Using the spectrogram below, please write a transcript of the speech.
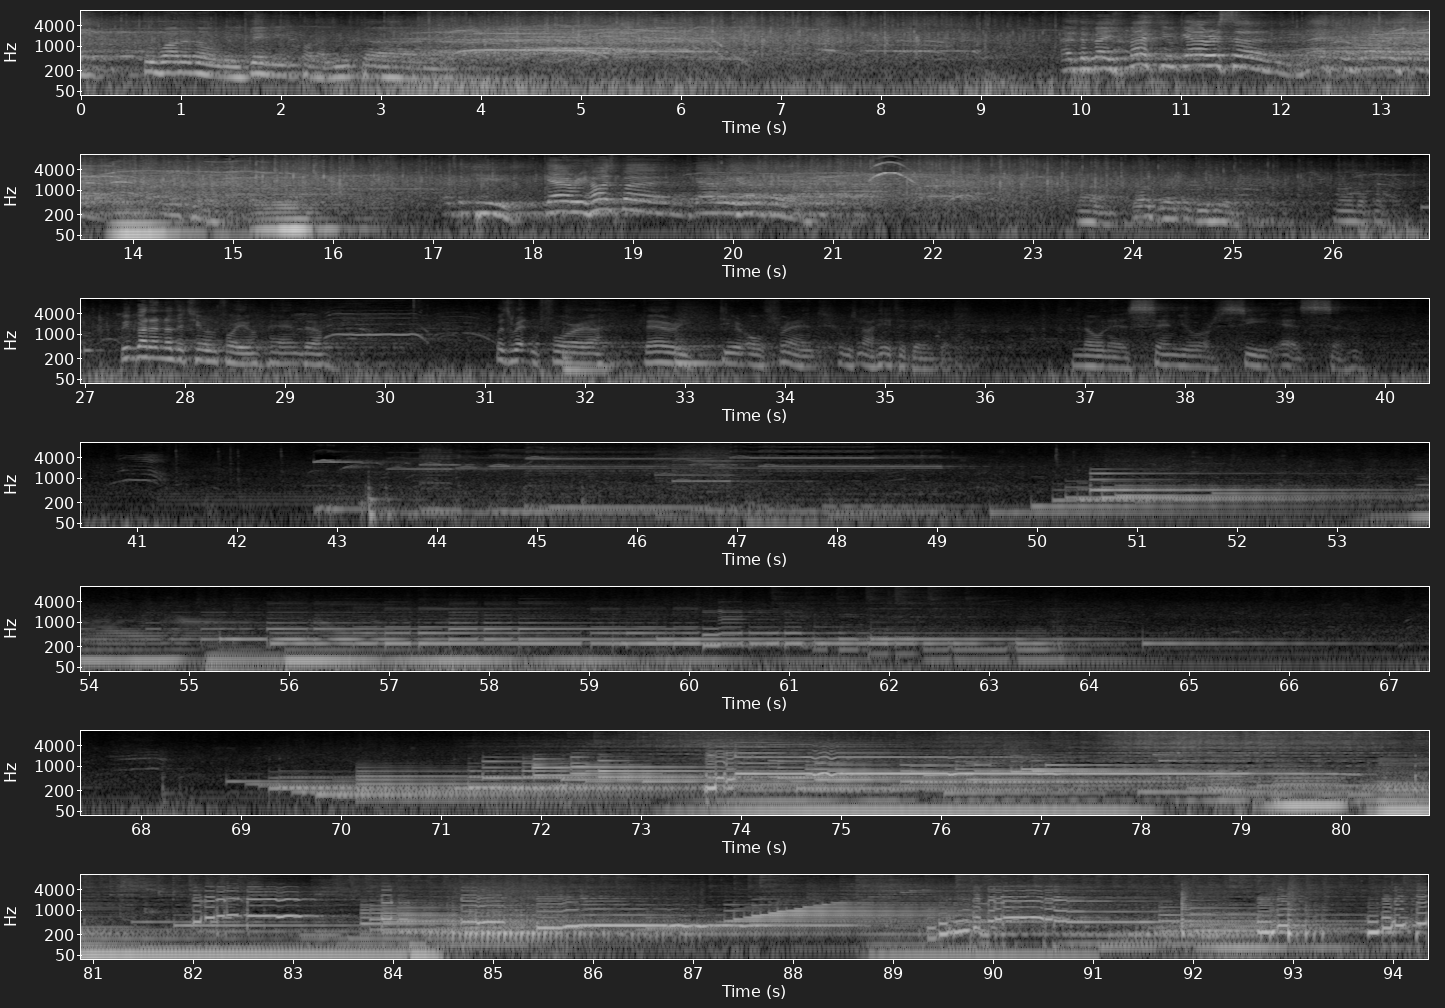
the one and only Vinnie Colaiuta. At the bass, Matthew Garrison. Matthew Garrison. At the keys, Gary Husband. Gary Husband. Wow, so great to be here. Wonderful. We've got another tune for you, and uh, was written for a very dear old friend who's not here today, but known as Senor C.S. Música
